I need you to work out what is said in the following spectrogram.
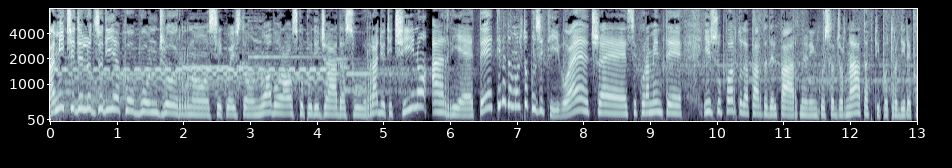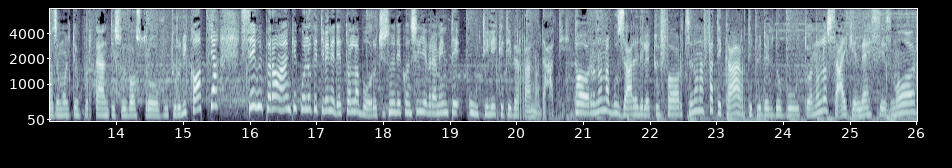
Amici dello Zodiaco, buongiorno. Sì, questo è un nuovo oroscopo di Giada su Radio Ticino. Ariete, ti vedo molto positivo, eh? C'è sicuramente il supporto da parte del partner in questa giornata, ti potrà dire cose molto importanti sul vostro futuro di coppia. Segui però anche quello che ti viene detto al lavoro, ci sono dei consigli veramente utili che ti verranno dati. Toro, non abusare delle tue forze, non affaticarti più del dovuto, non lo sai che less is more?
